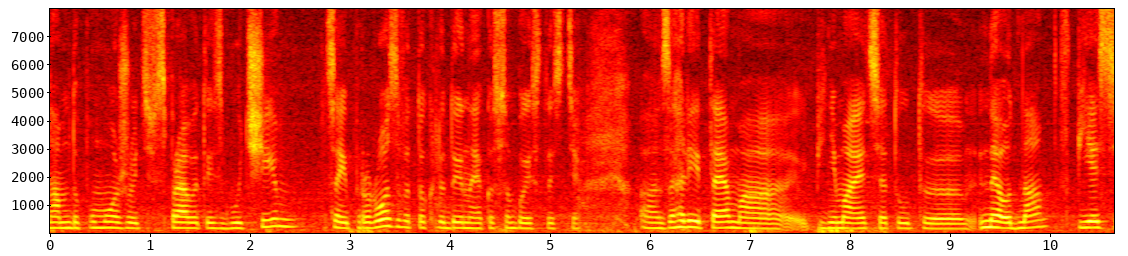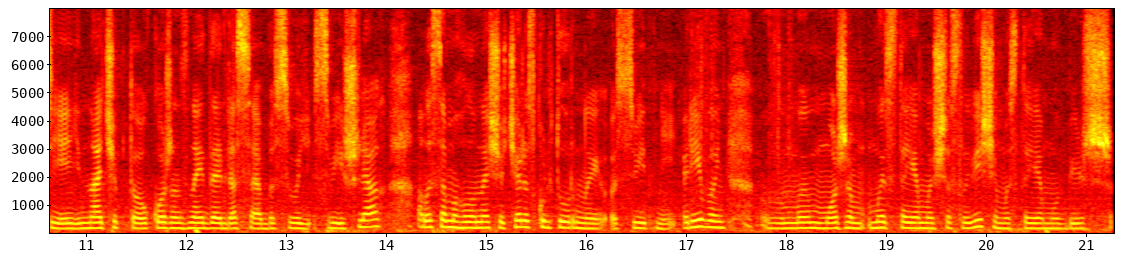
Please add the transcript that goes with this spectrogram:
нам допоможуть справитись з будь-чим. Це і про розвиток людини як особистості. Е, Взагалі тема піднімається тут е, не одна в п'єсі, начебто кожен знайде для себе свій, свій шлях. Але саме головне, що через культурний освітній рівень ми можемо, ми стаємо щасливіші, ми стаємо більш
